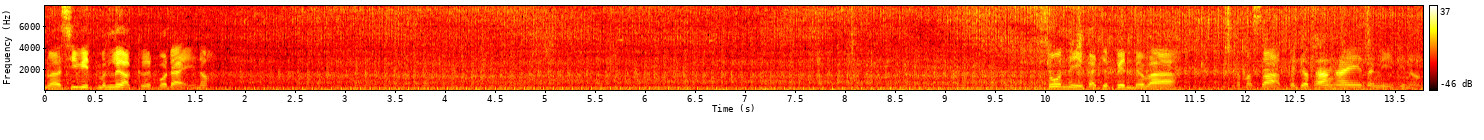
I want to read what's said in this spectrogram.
เด้อนี่แหละเป็นว่าชีวิตมันเลือกเกิดบ่ได้เนาะโซนนี้ก็จะเป็นแบบว่าธรรมชาติก็จะทางให้ทางนี้พี่น้อง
